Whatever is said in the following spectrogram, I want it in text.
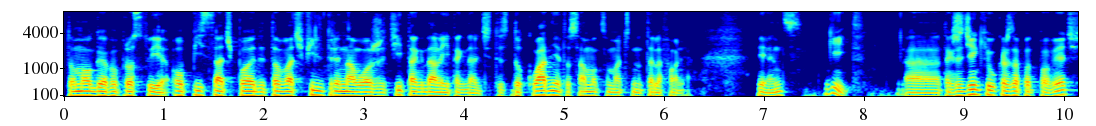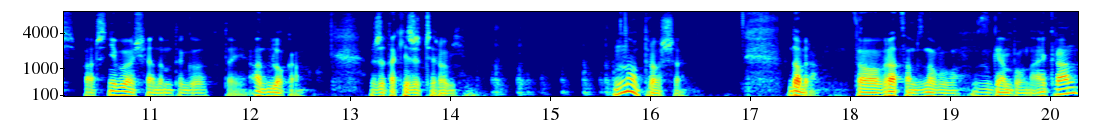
to mogę po prostu je opisać, poedytować, filtry nałożyć i tak dalej, i tak dalej. Czy to jest dokładnie to samo, co macie na telefonie. Więc git. E, także dzięki Łukasz za podpowiedź. Patrz, nie byłem świadom tego tutaj adblocka, że takie rzeczy robi. No proszę. Dobra, to wracam znowu z gębą na ekran.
